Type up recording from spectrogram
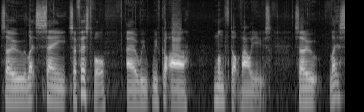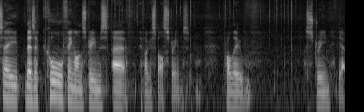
So let's say. So first of all, uh, we we've got our month dot values. So let's say there's a cool thing on streams. Uh, if I can spell streams, probably stream. Yeah.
